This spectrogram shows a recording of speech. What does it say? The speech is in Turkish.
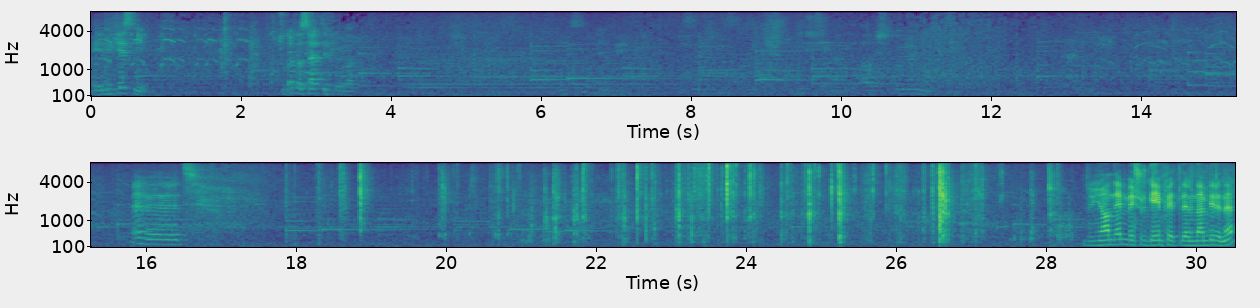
Elimi kesmeyeyim. Kutuları da sert yapıyorlar. Evet. Dünyanın en meşhur gamepad'lerinden birini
